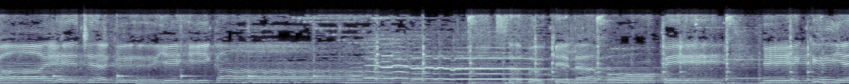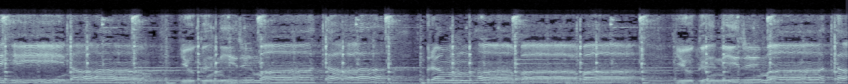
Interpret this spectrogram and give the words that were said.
गाए जग यही गान। सबके लबों पे एक यही नाम युग निर्माता ब्रह्मा बाबा। युग निर्माता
